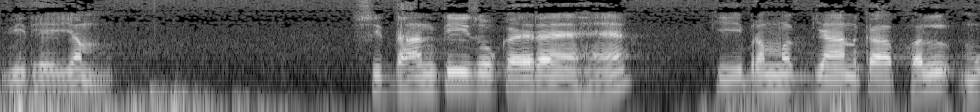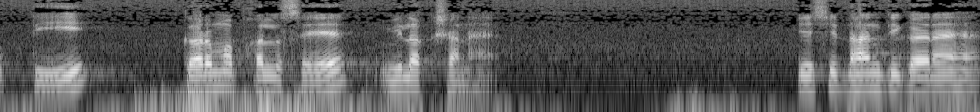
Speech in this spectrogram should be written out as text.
विधेयम। सिद्धांति जो कह रहे हैं कि ब्रह्म ज्ञान का फल मुक्ति कर्म फल से विलक्षण है। ये सिद्धांति कह रहे हैं,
